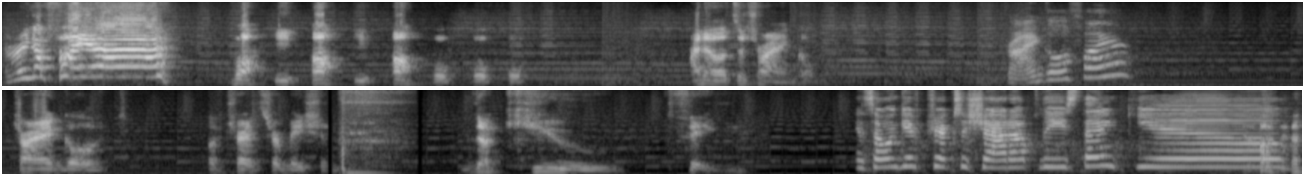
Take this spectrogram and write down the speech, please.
Ring of Fire! Wah, yee, ha, yee, ha, ho, ho, ho. I know, it's a triangle. Triangle of fire? Triangle of, of transformation. The cube thing. Can someone give Trix a shout out, please? Thank you.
